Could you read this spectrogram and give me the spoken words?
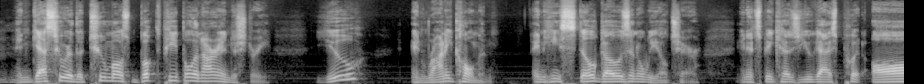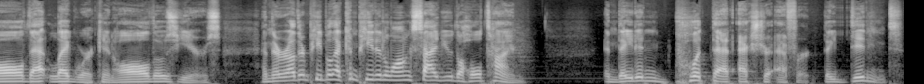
Mm-hmm. And guess who are the two most booked people in our industry? You and Ronnie Coleman. And he still goes in a wheelchair. And it's because you guys put all that legwork in all those years. And there are other people that competed alongside you the whole time. And they didn't put that extra effort. They didn't.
